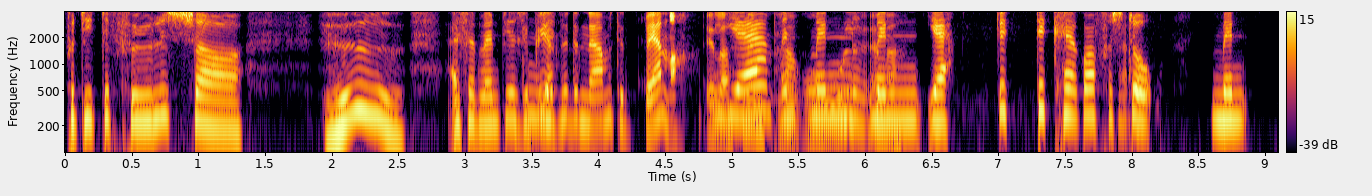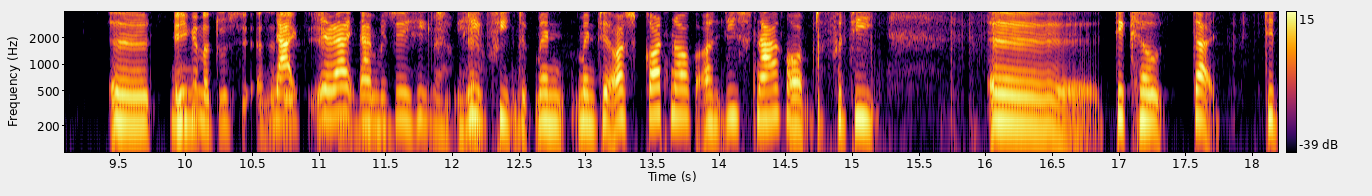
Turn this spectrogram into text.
fordi det føles så... Øh, altså man bliver Det sådan bliver lidt sådan lidt nærmest et banner, eller ja, sådan en parole. men, men, eller... men ja, det, det kan jeg godt forstå. Ja. Men øh, Ikke når du siger... Altså, nej, det er ikke, nej, nej, men det er helt, Ja, helt fint. Men, men det er også godt nok at lige snakke om det, fordi øh, det kan jo, der, det,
